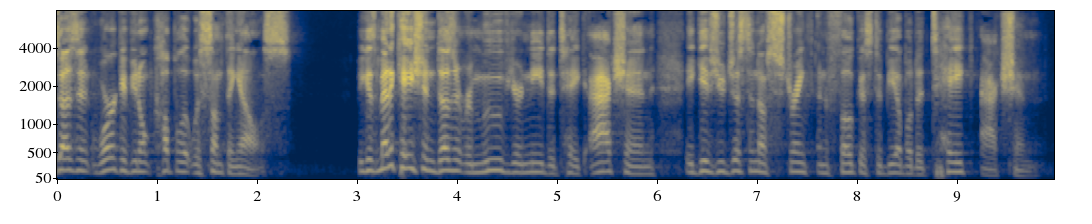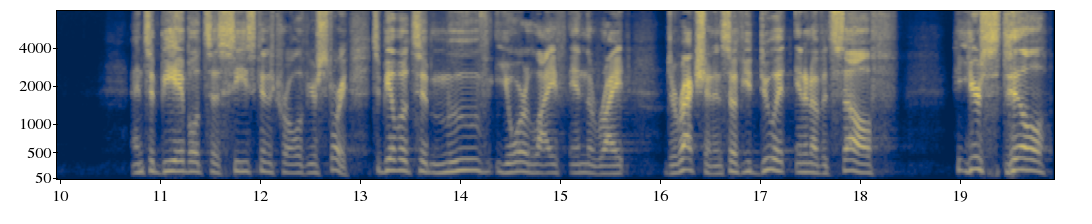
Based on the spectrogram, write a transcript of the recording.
doesn't work if you don't couple it with something else. Because medication doesn't remove your need to take action. It gives you just enough strength and focus to be able to take action and to be able to seize control of your story, to be able to move your life in the right direction. And so if you do it in and of itself, you're still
